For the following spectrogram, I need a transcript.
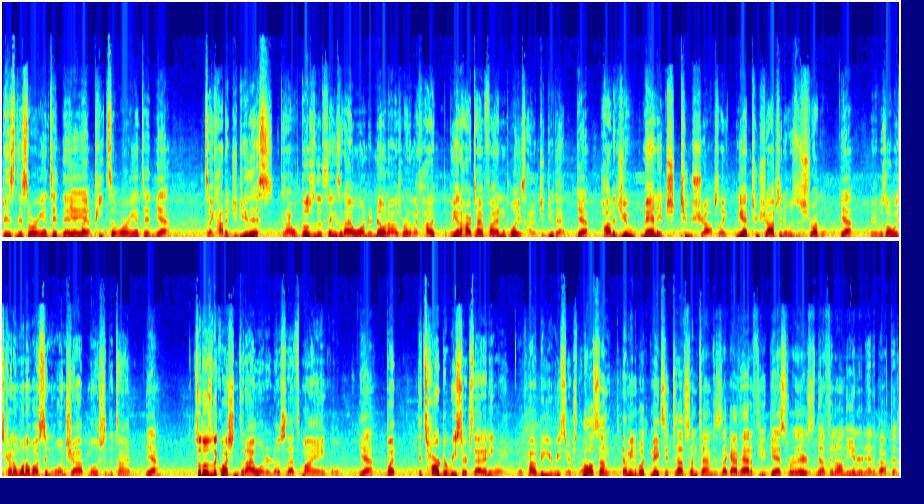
business oriented than Yeah, yeah. like pizza oriented. yeah, It's like, how did you do this? Because those are the things that I wanted to know when I was running. Like, how did we had a hard time finding employees? How did you do that? Yeah. How did you manage two shops? Like, we had two shops and it was a struggle. yeah, It was always kind of one of us in one shop most of the time. yeah, So those are the questions that I wanted to know. So that's my angle. yeah. But it's hard to research that anyway. Like, how do you research that? Well, some, I mean, what makes it tough sometimes is like I've had a few guests where there's nothing on the internet about them,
